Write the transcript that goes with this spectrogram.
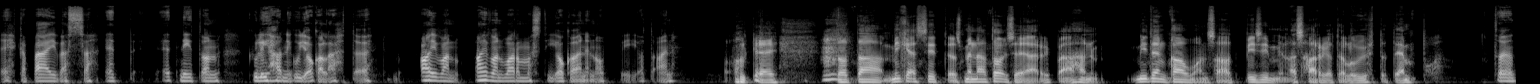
ehkä päivässä, että et niitä on kyllä ihan niin kuin joka lähtöä. Aivan, aivan varmasti jokainen oppii jotain. Okei. Okay. Tota, mikä sitten, jos mennään toiseen ääripäähän, miten kauan sä oot pisimmilläs harjoitellut yhtä temppua? Toi on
